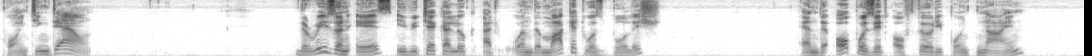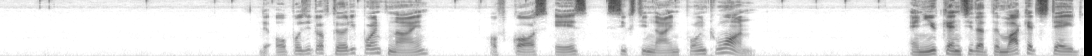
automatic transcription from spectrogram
pointing down. The reason is if you take a look at when the market was bullish and the opposite of 30.9 the opposite of 30.9 of course is 69.1 and you can see that the market stayed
